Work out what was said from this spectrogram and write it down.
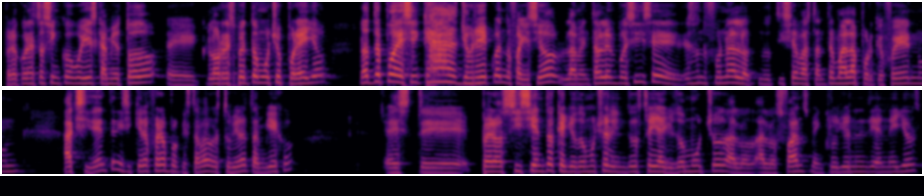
Pero con estos cinco güeyes cambió todo, eh, lo respeto mucho por ello. No te puedo decir que ah, lloré cuando falleció, lamentablemente, pues sí, se, eso fue una noticia bastante mala porque fue en un accidente, ni siquiera fuera porque estaba, estuviera tan viejo. Este, pero sí siento que ayudó mucho a la industria y ayudó mucho a, lo- a los fans, me incluyo en, en ellos,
